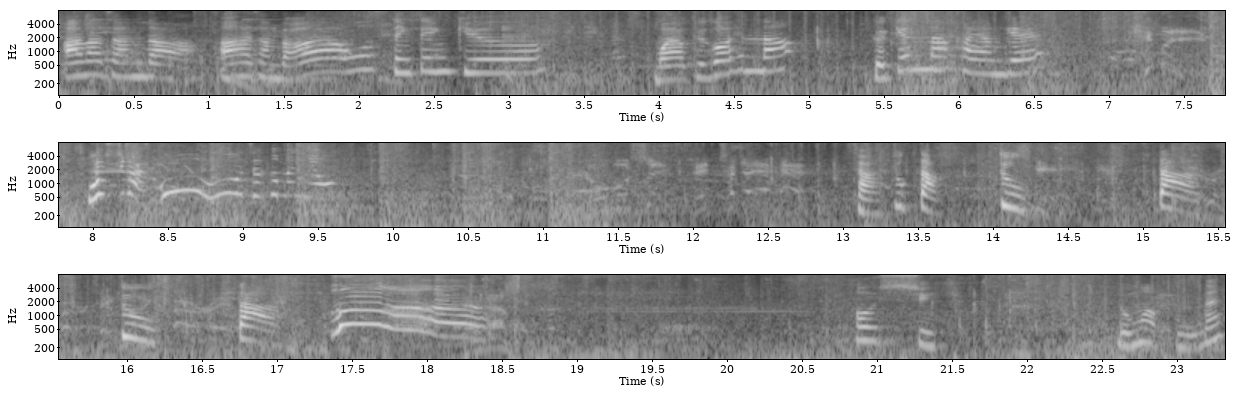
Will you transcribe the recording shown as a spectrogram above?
아나 잔다 아 잔다 아 오스팅 땡큐 뭐야 그거 했나? 그 깼나 하얀 게? 오 씨발. 오 오 잠깐만요. 로봇을 되찾아야 해! 자 뚝딱 뚝딱 뚝딱. 어씨. 너무 아픈데?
